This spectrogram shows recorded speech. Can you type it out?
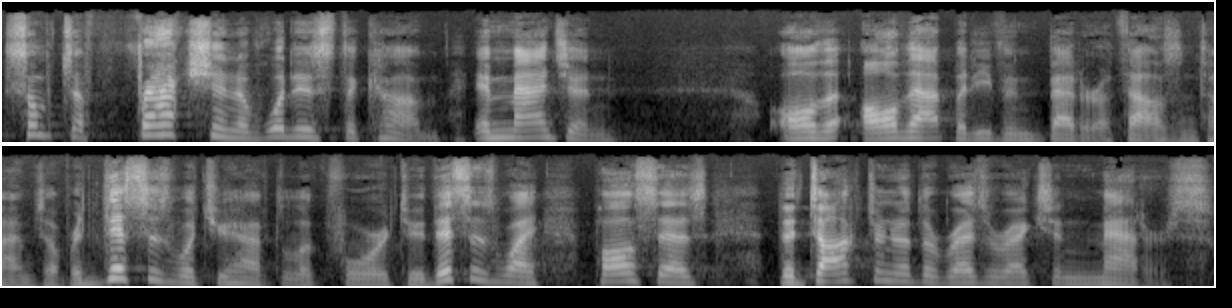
so much a fraction of what is to come. Imagine all that, all that, but even better a thousand times over. This is what you have to look forward to. This is why Paul says the doctrine of the resurrection matters.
